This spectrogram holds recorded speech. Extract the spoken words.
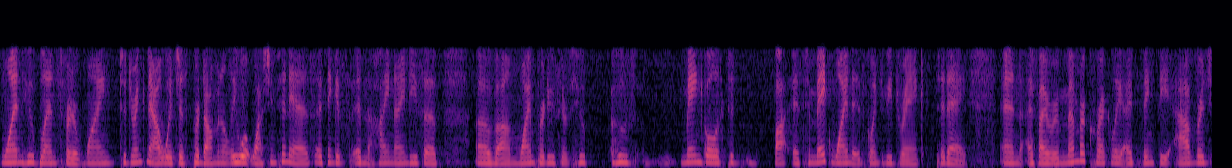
One who blends for wine to drink now, which is predominantly what Washington is. I think it's in the high 90s of of um, wine producers who whose main goal is to to make wine that is going to be drank today. And if I remember correctly, I think the average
